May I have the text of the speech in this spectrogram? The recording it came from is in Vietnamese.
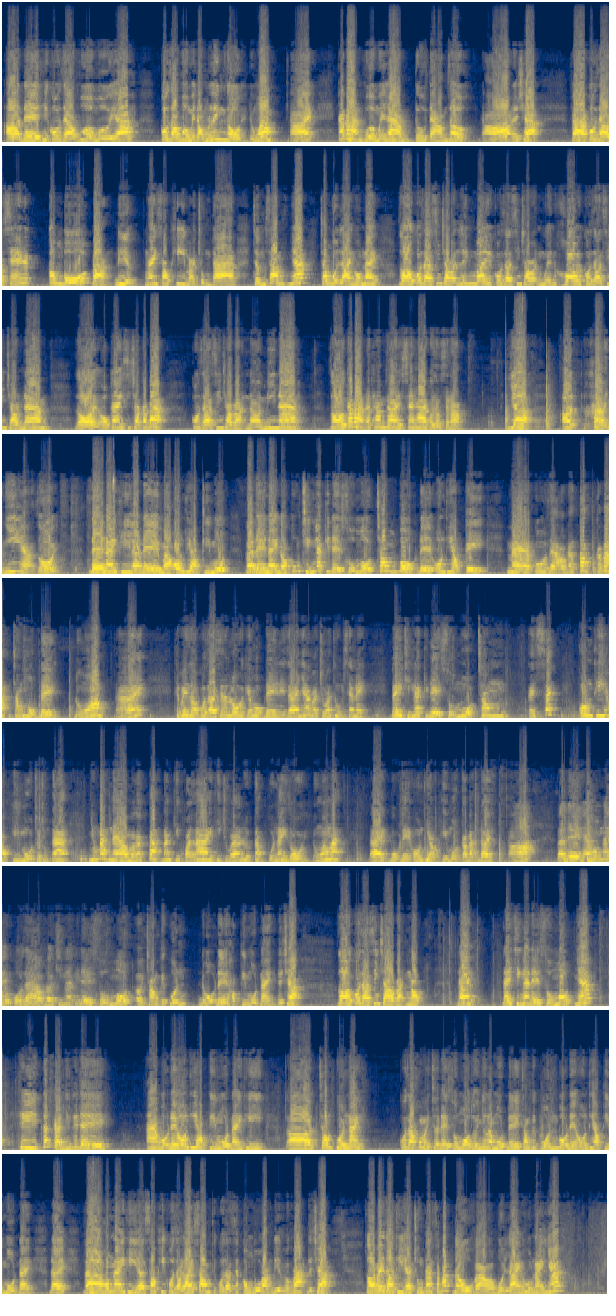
À, Đề thì cô giáo vừa mới à, Cô giáo vừa mới đóng link rồi đúng không? Đấy Các bạn vừa mới làm từ 8 giờ. Đó, được chưa? Và cô giáo sẽ công bố bảng điểm ngay sau khi mà chúng ta chấm xong nhá Trong buổi live hôm nay. Rồi cô giáo xin chào bạn Linh Mây, cô giáo xin chào bạn Nguyễn Khôi, cô giáo xin chào Nam. Rồi ok xin chào các bạn. Cô giáo xin chào bạn uh, Mina. Rồi các bạn đã tham gia xe hai cô giáo xem nào. Yeah à, Khả Nhi à? Rồi. Đề này thì là đề mà ôn thi học kỳ 1 Và đề này nó cũng chính là cái đề số 1 trong bộ đề ôn thi học kỳ Mà cô giáo đã tặng các bạn trong hộp đề Đúng không? Đấy. Thế bây giờ cô giáo sẽ lôi cái hộp đề này ra nhé Và chúng ta thử xem này. Đây chính là cái đề số 1 trong cái sách ôn thi học kỳ 1 cho chúng ta. Những bạn nào mà các bạn đăng ký khóa like thì chúng ta đã được tặng cuốn này rồi Đúng không ạ? Đây, bộ đề ôn thi học kỳ 1 các bạn đây. Đó. Và đề ngày hôm nay của cô giáo đó chính là cái đề số 1 ở trong cái cuốn bộ đề học kỳ 1 này Được chưa? Rồi cô giáo xin chào bạn Ngọc. Đây, đây chính là đề số 1 nhá. Thì tất cả những cái đề À bộ đề ôn thi học kỳ 1 này thì à, trong cuốn này Cô giáo không phải chưa đề số 1 rồi nhưng là một đề trong cái cuốn bộ đề ôn thi học kỳ 1 này. Đấy Và hôm nay thì à, sau khi cô giáo like xong thì cô giáo sẽ công bố bảng điểm với các bạn được chưa? Rồi bây giờ thì à, chúng ta sẽ bắt đầu vào buổi like ngày hôm nay nhá.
